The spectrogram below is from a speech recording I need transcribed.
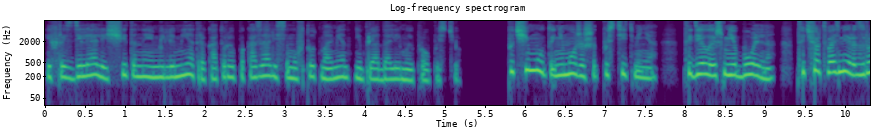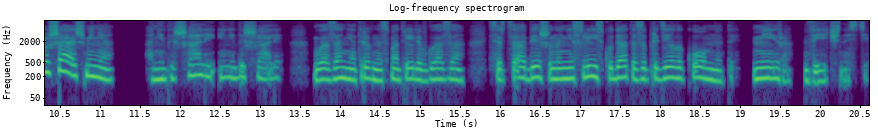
Их разделяли считанные миллиметры, которые показались ему в тот момент непреодолимой пропастью. «Почему ты не можешь отпустить меня? Ты делаешь мне больно. Ты, черт возьми, разрушаешь меня!» Они дышали и не дышали. Глаза неотрывно смотрели в глаза. Сердца бешено неслись куда-то за пределы комнаты, мира, вечности.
